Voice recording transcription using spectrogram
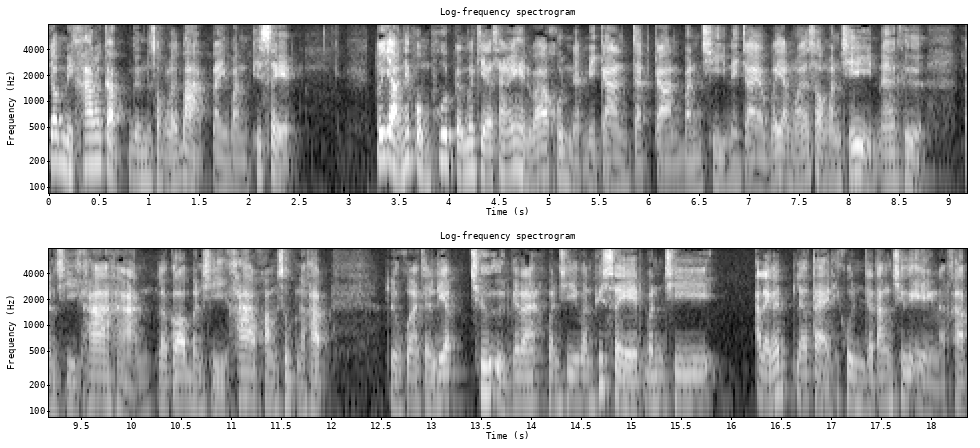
ย่อมมีค่าเท่ากับเงิน 200 บาทในวันพิเศษ ตัวอย่างที่ผมพูดไปเมื่อกี้แสดงให้เห็นว่าคุณเนี่ยมีการจัดการบัญชีในใจไว้อย่างน้อย2บัญชีนั่นคือ บัญชีค่าอาหาร แล้วก็บัญชีค่าความสุขนะครับ หรือคุณอาจจะเรียกชื่ออื่นก็ได้นะบัญชีวันพิเศษ บัญชี อะไรก็แล้วแต่ที่คุณจะตั้งชื่อเองนะครับ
